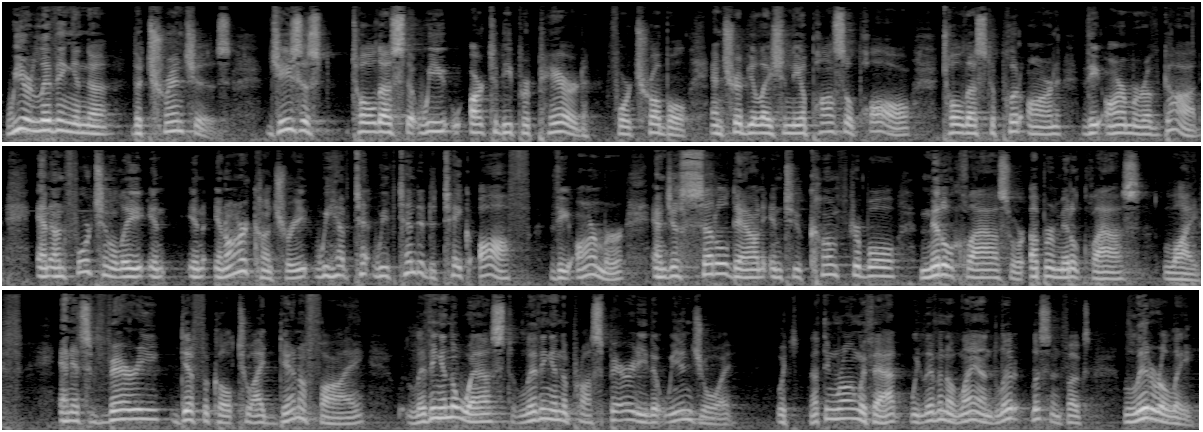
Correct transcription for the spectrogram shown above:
We are living in the, the trenches. Jesus told us that we are to be prepared for trouble and tribulation. The Apostle Paul told us to put on the armor of God. And unfortunately, in, in, in our country, we have te- we've tended to take off the armor and just settle down into comfortable middle class or upper middle class life. And it's very difficult to identify living in the West, living in the prosperity that we enjoy, which nothing wrong with that. We live in a land, listen, folks, literally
